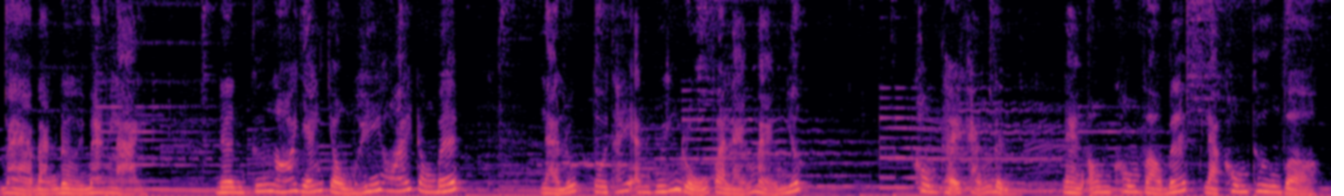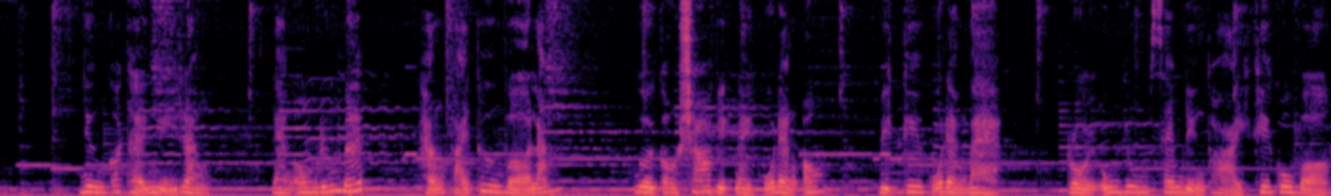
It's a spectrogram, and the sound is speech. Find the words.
mà bạn đời mang lại, nên cứ ngó dáng chồng hí hoái trong bếp là lúc tôi thấy anh quyến rũ và lãng mạn nhất. Không thể khẳng định đàn ông không vào bếp là không thương vợ. Nhưng có thể nghĩ rằng, đàn ông đứng bếp hẳn phải thương vợ lắm. Người còn so việc này của đàn ông, việc kia của đàn bà, rồi ung dung xem điện thoại khi cô vợ,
